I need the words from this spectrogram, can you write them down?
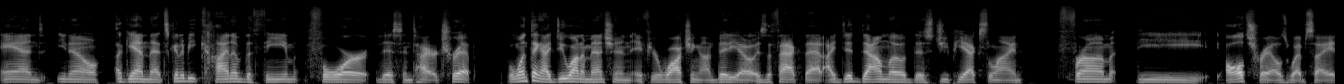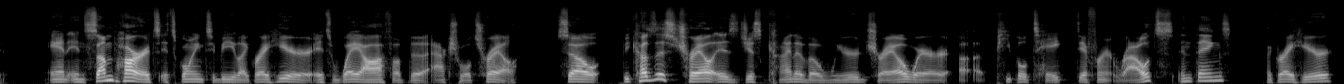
And, you know, again, that's going to be kind of the theme for this entire trip. But one thing I do want to mention if you're watching on video is the fact that I did download this GPX line from the All Trails website. And in some parts, it's going to be like right here, it's way off of the actual trail. So, because this trail is just kind of a weird trail where uh, people take different routes and things, like right here,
